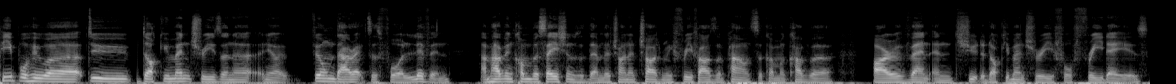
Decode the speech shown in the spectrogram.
people who uh, do documentaries and uh, you know film directors for a living. I'm having conversations with them they're trying to charge me 3000 pounds to come and cover our event and shoot a documentary for three days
